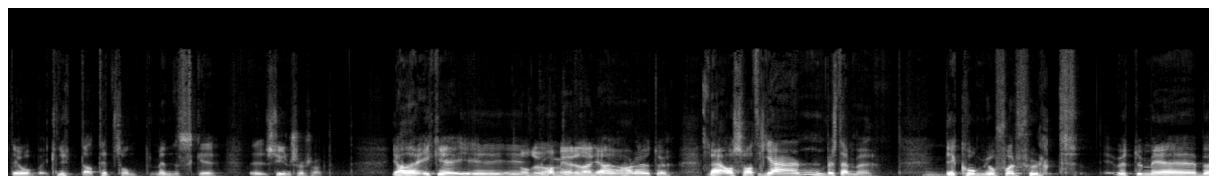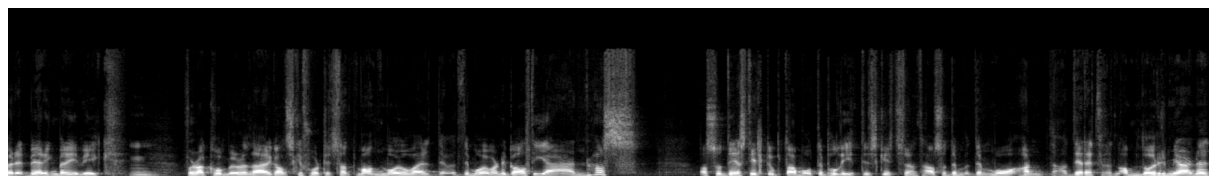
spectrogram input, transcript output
Det er jo knytta til et sånt menneskesyn, selvsagt. Ja, nei, ikke eh, Ja, du har mer der. Ja, jeg har det, vet du. Nei, altså at hjernen bestemmer. Det kom jo for fullt vet du, med Behring Breivik. For da kommer jo det der ganske fort. ikke sant? Mannen må jo være, det, det må jo være noe galt i hjernen hans. Altså Det stilte opp da mot det politiske. Altså det, det, må, han, det er rett og slett en abnorm hjerne.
